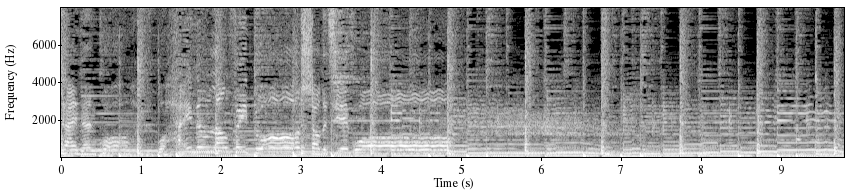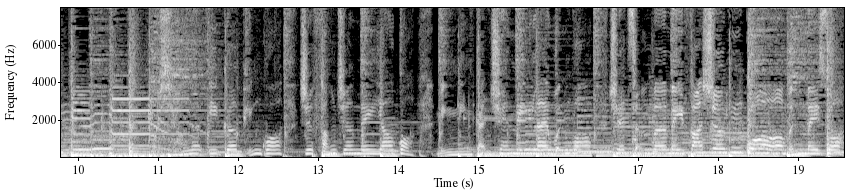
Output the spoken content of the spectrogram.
太难过。我还能浪费多少的结果？我削了一个苹果，只放着没咬过。明明感觉你来吻我，却怎么没发生过？门没锁，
